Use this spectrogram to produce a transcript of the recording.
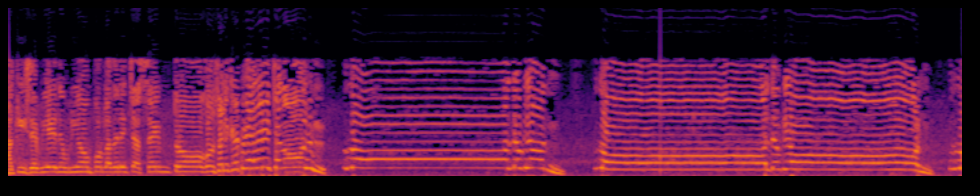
Aquí se viene Unión por la derecha, centro. González que le pega a la derecha, gol. Gol de Unión. Gol de Unión. Gol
